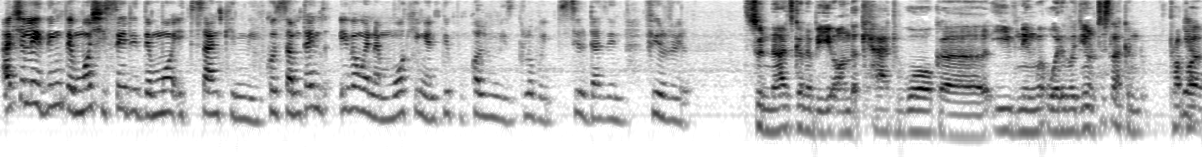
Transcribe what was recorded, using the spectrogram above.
actually, I think the more she said it, the more it sank in me. Because sometimes, even when I'm walking and people call me Miss Global, it still doesn't feel real. So now it's going to be on the catwalk, uh, evening, whatever, you know, just like a proper Yeah.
